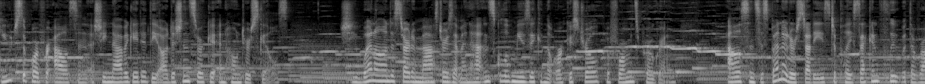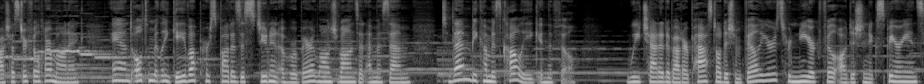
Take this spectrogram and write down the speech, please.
huge support for Alison as she navigated the audition circuit and honed her skills. She went on to start a master's at Manhattan School of Music in the Orchestral Performance Program. Alison suspended her studies to play second flute with the Rochester Philharmonic and ultimately gave up her spot as a student of Robert Langevin's at MSM to then become his colleague in the Phil. We chatted about her past audition failures, her New York Phil audition experience,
